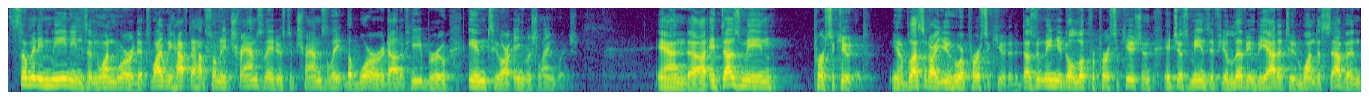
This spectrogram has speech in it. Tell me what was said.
So many meanings in one word. It's why we have to have so many translators to translate the word out of Hebrew into our English language. And uh, it does mean persecuted. You know, blessed are you who are persecuted. It doesn't mean you go look for persecution. It just means if you're living Beatitude 1 to 7,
